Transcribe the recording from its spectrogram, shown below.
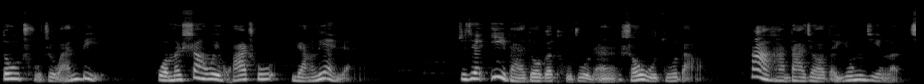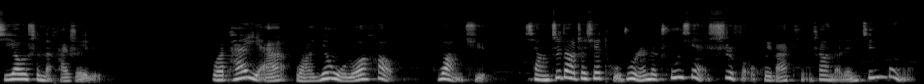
都处置完毕。我们尚未划出两链远，只见一百多个土著人手舞足蹈，大喊大叫地拥进了齐腰深的海水里。我抬眼往鹦鹉螺号望去，想知道这些土著人的出现是否会把艇上的人惊动了。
